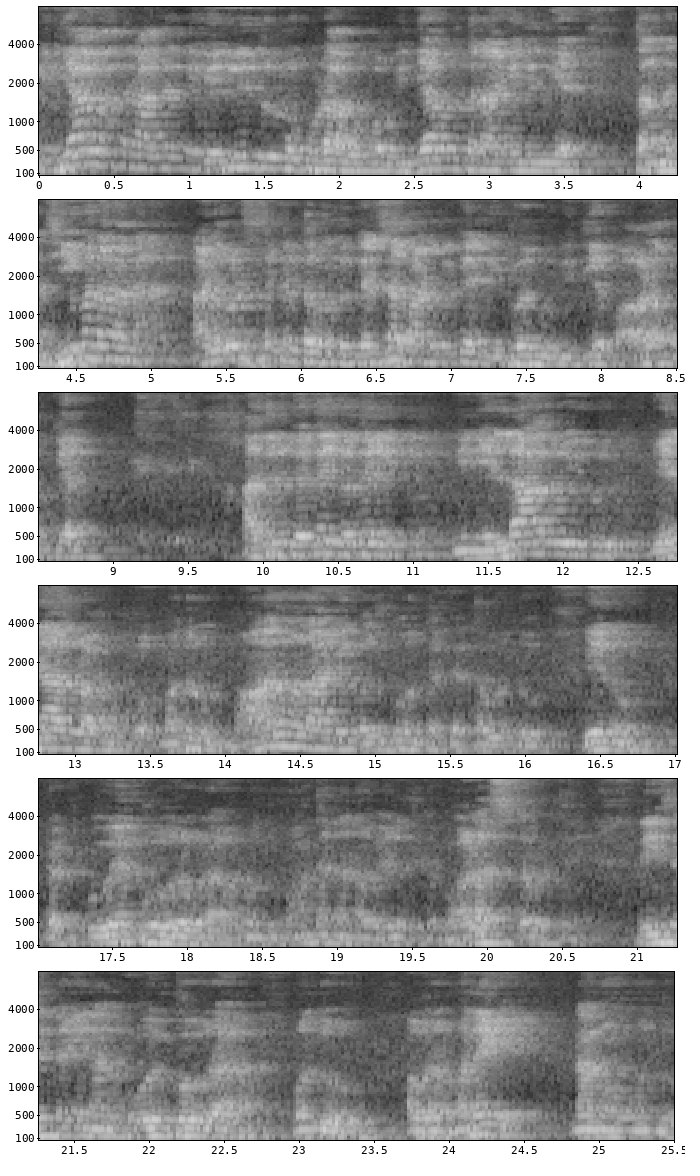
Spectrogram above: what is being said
ವಿದ್ಯಾವಂತರಾದ ನೀವು ಎಲ್ಲಿದ್ರೂ ಕೂಡ ಒಬ್ಬ ವಿದ್ಯಾವಂತನಾಗಿ ನಿಮಗೆ ತನ್ನ ಜೀವನವನ್ನು ಅಳವಡಿಸ್ತಕ್ಕಂಥ ಒಂದು ಕೆಲಸ ಮಾಡೋದಕ್ಕೆ ನಿಜವಾಗ್ಲೂ ವಿದ್ಯೆ ಬಹಳ ಮುಖ್ಯ. ಅದರ ಜೊತೆ ಜೊತೆಯಲ್ಲಿ ನೀನು ಎಲ್ಲಾದರೂ ಇರು, ಏನಾದರೂ ಆಗು ಮೊದಲು ಮಾನವನಾಗಿ ಬದುಕುವಂತಕ್ಕಂಥ ಒಂದು ಏನು ಕುವೆಂಪು ಅವರವರ ಒಂದು ಮಾತನ್ನು ನಾವು ಹೇಳೋದಕ್ಕೆ ಬಹಳ ಇಷ್ಟಪಡ್ತೀನಿ. ರೀಸೆಂಟಾಗಿ ನಾನು ಕುವೆಂಪು ಅವರ ಒಂದು ಅವರ ಮನೆಗೆ ನಾನು ಒಂದು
